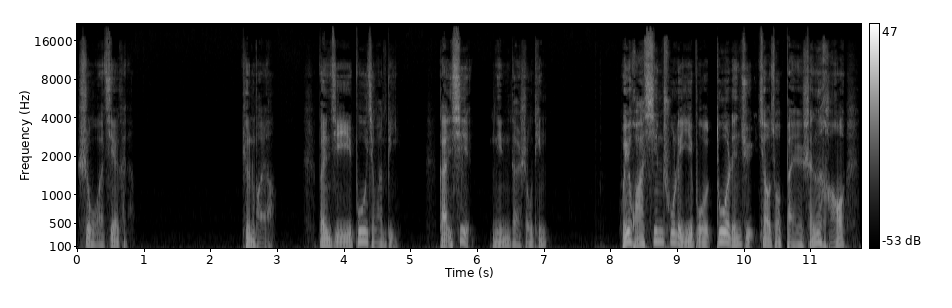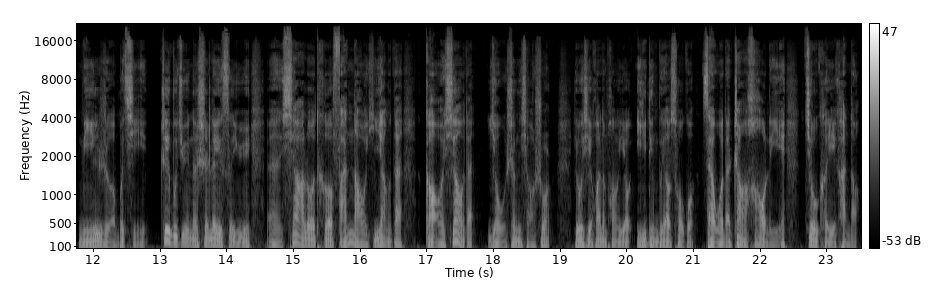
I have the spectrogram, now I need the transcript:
是我揭开的。听众朋友，本集播讲完毕，感谢您的收听。维华新出了一部多人剧，叫做《本神豪你惹不起》。这部剧呢是类似于嗯《夏洛特烦恼》一样的搞笑的有声小说，有喜欢的朋友一定不要错过，在我的账号里就可以看到。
